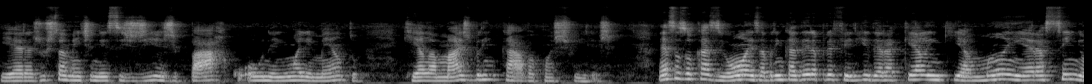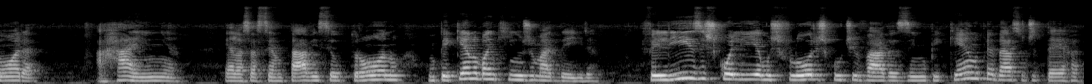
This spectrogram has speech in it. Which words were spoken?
E era justamente nesses dias de parco ou nenhum alimento que ela mais brincava com as filhas. Nessas ocasiões, a brincadeira preferida era aquela em que a mãe era a senhora, a rainha. Ela se assentava em seu trono, um pequeno banquinho de madeira. Felizes colhíamos flores cultivadas em um pequeno pedaço de terra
